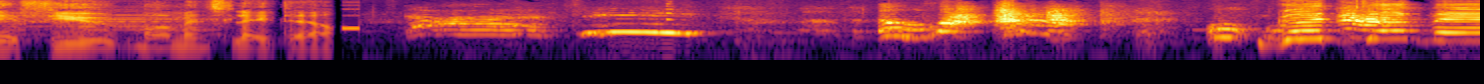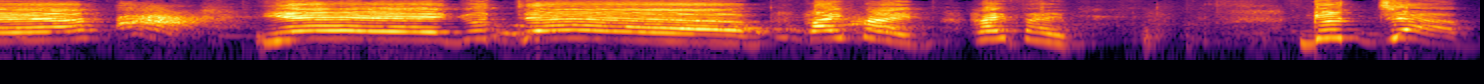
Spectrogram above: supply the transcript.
A few moments later. Good job, Ben. Yay! Good job. High five. High five. Good job.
